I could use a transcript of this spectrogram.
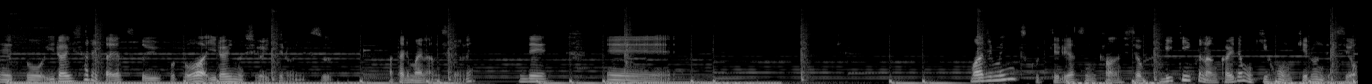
えっ、と、依頼されたやつということは依頼主がいてるんです。当たり前なんですけどね。で、えー、真面目に作ってるやつに関しては、リテイク何回でも基本受けるんですよ。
